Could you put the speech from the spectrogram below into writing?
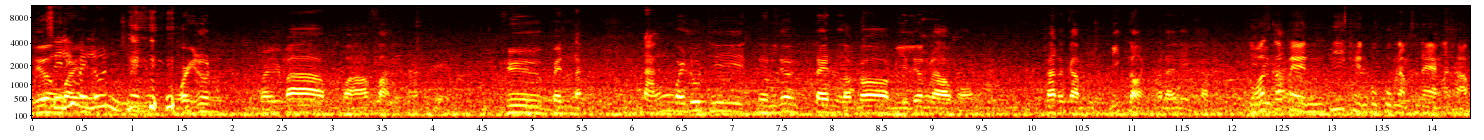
เรื่องซีรีส์วัยรุ่น วัยรุ่นวัยบ้าฟ้าฝันนะคือเป็นหนังหนังวัยรุ่นที่เน้นเรื่องเต้นแล้วก็มีเรื่องราวของฆาตกรรมนิดหน่อยเท่านั้นเองครับโค้ชก็เป็นพี่เคนภูมิภูมินำแสดงนะครับ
